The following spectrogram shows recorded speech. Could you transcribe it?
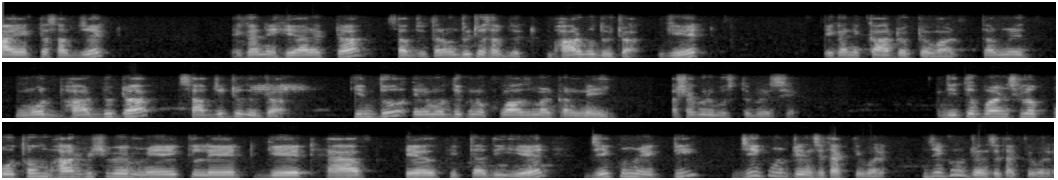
আই একটা সাবজেক্ট এখানে হেয়ার একটা সাবজেক্ট তার মানে দুইটা সাবজেক্ট ভার্ব দুটা গেট এখানে কাটও একটা ভার্ব তার মানে মোট ভার দুটা সাবজেক্টও দুটা। কিন্তু এর মধ্যে কোনো ক্লজ মার্কার নেই। আশা করি বুঝতে পেরেছি। দ্বিতীয় পয়েন্ট ছিল প্রথম ভার্ব হিসেবে make let get have help ইত্যাদি এর যে কোনো একটি যে কোনো টেন্সে থাকতে পারে। যে কোনো টেন্সে থাকতে পারে।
